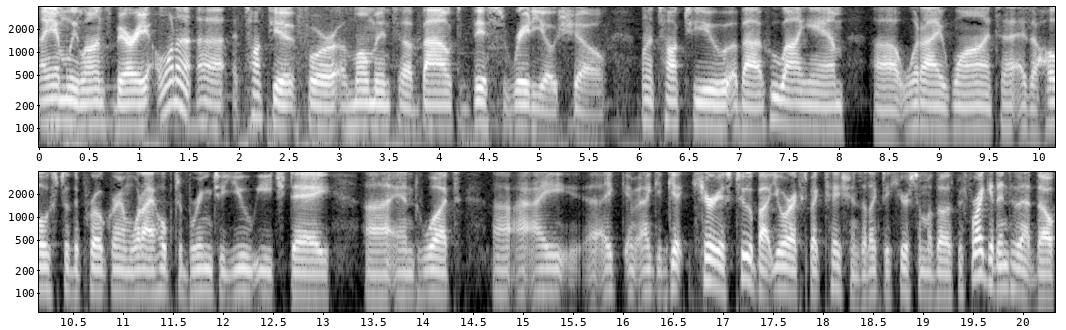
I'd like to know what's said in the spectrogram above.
I am Lee Lonsberry. I want to uh, talk to you for a moment about this radio show. I want to talk to you about who I am, uh, what I want uh, as a host of the program, what I hope to bring to you each day, uh, and what uh, I, I, I, get curious too about your expectations. I'd like to hear some of those. Before I get into that, though,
